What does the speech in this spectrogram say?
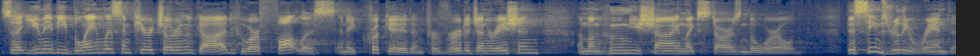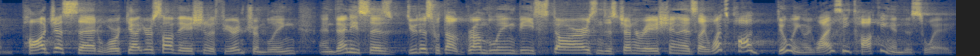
so that you may be blameless and pure children of God, who are faultless in a crooked and perverted generation, among whom you shine like stars in the world. This seems really random. Paul just said, work out your salvation with fear and trembling. And then he says, do this without grumbling, be stars in this generation. And it's like, what's Paul doing? Like, why is he talking in this way?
